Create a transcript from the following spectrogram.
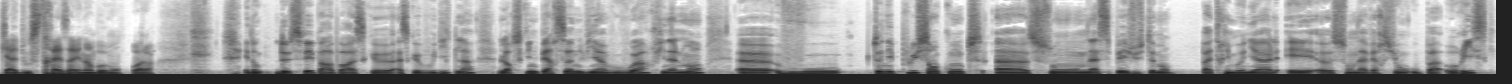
qu'à 12-13 à Hénin-Beaumont. Voilà. Et donc, de ce fait, par rapport à ce que, à ce que vous dites là, lorsqu'une personne vient vous voir, finalement, euh, vous tenez plus en compte euh, son aspect justement patrimonial et euh, son aversion ou pas au risque,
